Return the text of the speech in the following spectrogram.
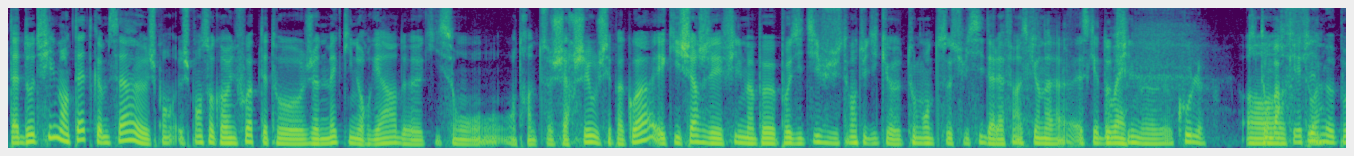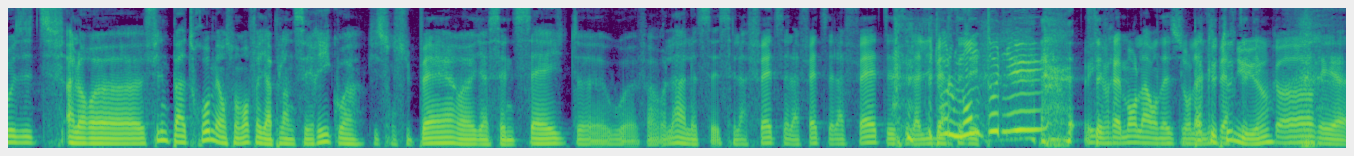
T'as d'autres films en tête comme ça euh, je, pense, je pense encore une fois peut-être aux jeunes mecs qui nous regardent, euh, qui sont en train de se chercher ou je sais pas quoi, et qui cherchent des films un peu positifs. Justement, tu dis que tout le monde se suicide à la fin. Est-ce qu'il y en a Est-ce qu'il y a d'autres Ouais. films euh, cool? Qui t'ont marqué, toi film positif. Alors, euh, film pas trop, mais en ce moment, enfin, il y a plein de séries, quoi, qui sont super. Euh, Il y a Sense8, euh, euh, enfin, voilà, là, c'est la fête, c'est la fête, c'est la fête, et c'est la liberté. Tout le monde des- tout nu. C'est vraiment là, on est sur la que tout liberté nu, des hein. corps et, euh,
